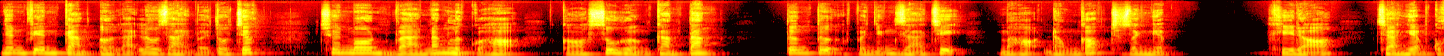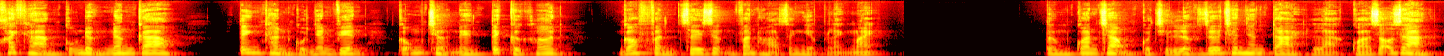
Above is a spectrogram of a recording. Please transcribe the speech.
Nhân viên càng ở lại lâu dài với tổ chức, chuyên môn và năng lực của họ có xu hướng càng tăng, tương tự với những giá trị mà họ đóng góp cho doanh nghiệp. Khi đó, trải nghiệm của khách hàng cũng được nâng cao, tinh thần của nhân viên cũng trở nên tích cực hơn, góp phần xây dựng văn hóa doanh nghiệp lành mạnh. Tầm quan trọng của chiến lược giữ chân nhân tài là quá rõ ràng –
